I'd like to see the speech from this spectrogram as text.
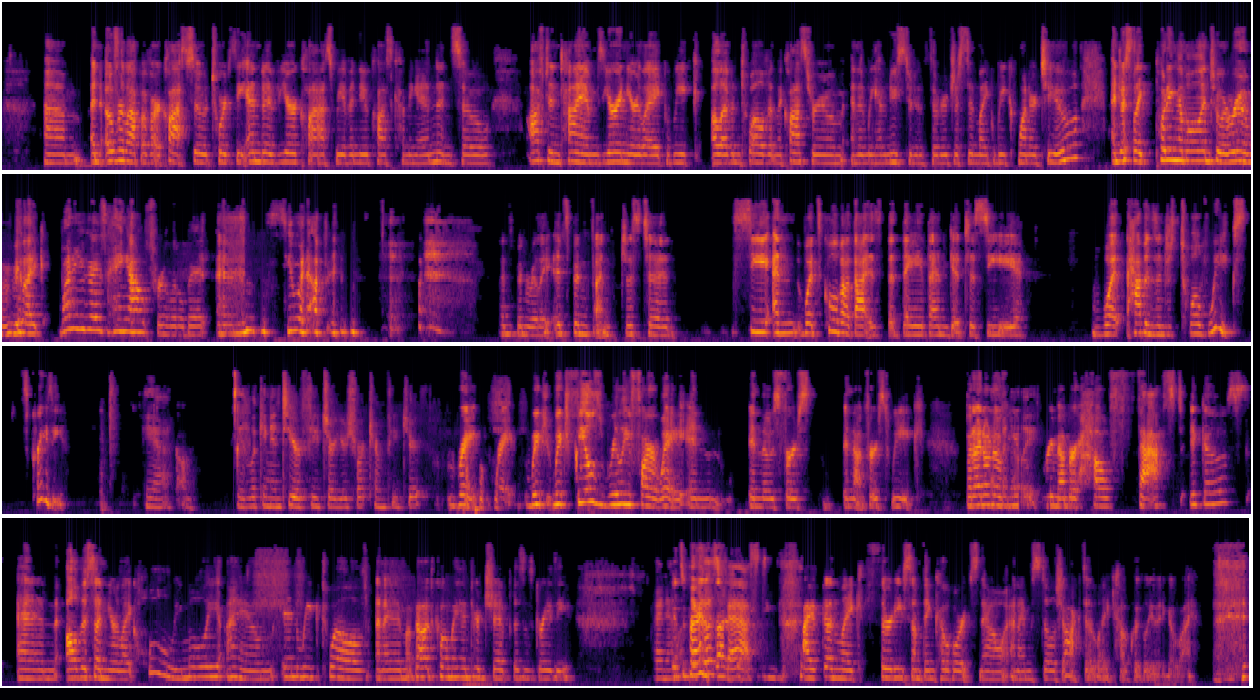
um, an overlap of our class. So towards the end of your class we have a new class coming in. And so oftentimes you're in your like week 11 12 in the classroom and then we have new students that are just in like week one or two and just like putting them all into a room and be like why don't you guys hang out for a little bit and see what happens? That's been really it's been fun just to see and what's cool about that is that they then get to see what happens in just 12 weeks. It's crazy. Yeah you're looking into your future, your short-term future. Right, right. Which which feels really far away in in those first in that first week. But I don't Definitely. know if you remember how fast it goes. And all of a sudden you're like, holy moly, I am in week 12 and I am about to go on my internship. This is crazy. I know. It's it goes fast. I've done like 30 something cohorts now and I'm still shocked at like how quickly they go by.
